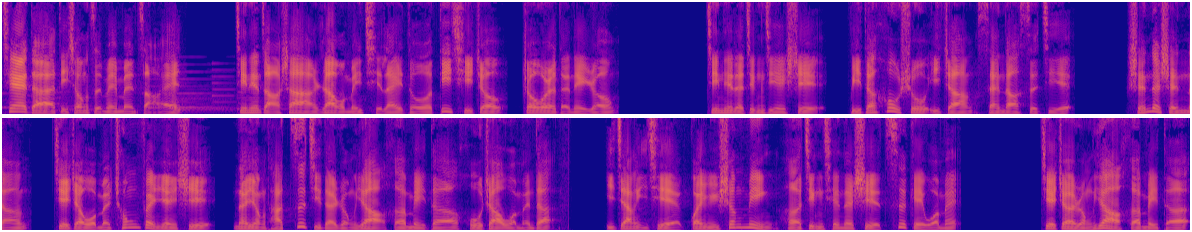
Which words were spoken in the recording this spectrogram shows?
亲爱的弟兄姊妹们，早安！今天早上，让我们一起来读第七周周二的内容。今天的经节是彼得后书一章三到四节。神的神能借着我们充分认识那用他自己的荣耀和美德呼召我们的，已将一切关于生命和敬虔的事赐给我们。借着荣耀和美德，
